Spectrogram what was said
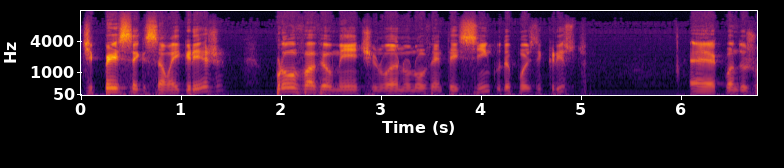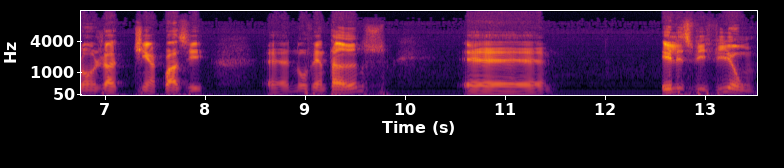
de perseguição à igreja, provavelmente no ano 95 depois de Cristo, é, quando João já tinha quase 90 é, anos. É, eles viviam,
